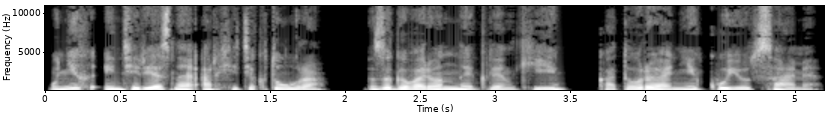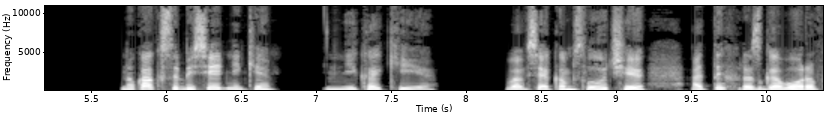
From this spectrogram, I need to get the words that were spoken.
У них интересная архитектура, заговоренные клинки, которые они куют сами. Но как собеседники — никакие. Во всяком случае, от их разговоров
